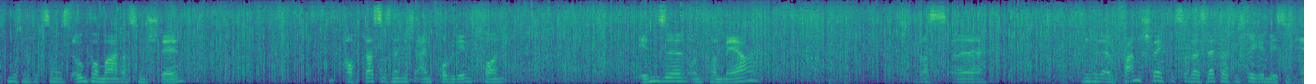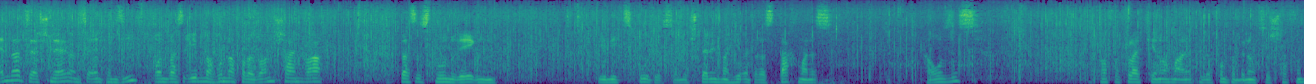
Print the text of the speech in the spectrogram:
Ich muss mich jetzt zumindest irgendwo mal anders hinstellen. Auch das ist nämlich ein Problem von Inseln und von Meer, dass äh, nicht nur der Empfang schlecht ist, sondern das Wetter sich regelmäßig ändert, sehr schnell und sehr intensiv. Und was eben noch wundervoller Sonnenschein war, das ist nun Regen, wie nichts Gutes. Und ich stelle mich mal hier unter das Dach meines Hauses. Ich hoffe, vielleicht hier nochmal eine Telefonverbindung zu schaffen.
